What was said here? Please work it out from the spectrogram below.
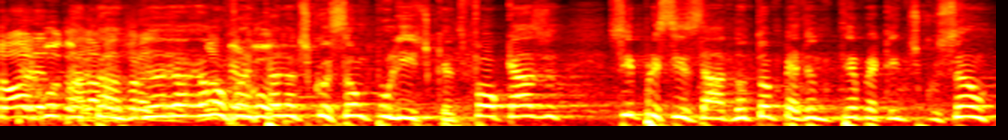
história do Parlamento Deputado, eu, brasileiro. eu não Uma vou pergunta. entrar na discussão política. Se for o caso, se precisar, não estamos perdendo tempo aqui em discussão,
